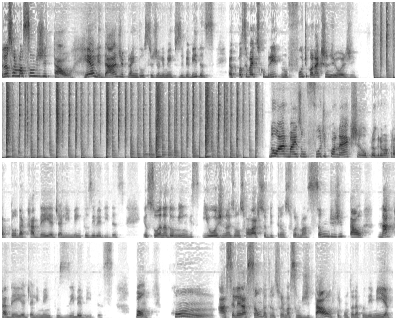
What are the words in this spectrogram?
Transformação digital, realidade para a indústria de alimentos e bebidas? É o que você vai descobrir no Food Connection de hoje. No ar, mais um Food Connection, o programa para toda a cadeia de alimentos e bebidas. Eu sou Ana Domingues e hoje nós vamos falar sobre transformação digital na cadeia de alimentos e bebidas. Bom, com a aceleração da transformação digital por conta da pandemia,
